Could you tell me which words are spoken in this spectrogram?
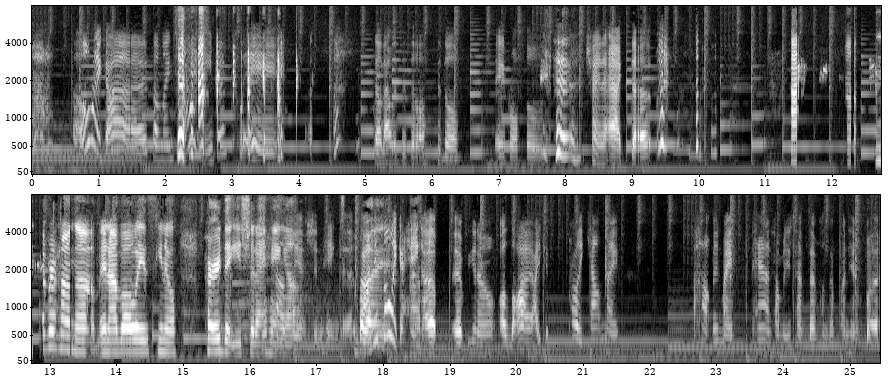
oh my god. So I'm like, don't even play. so that was his little his little April Fool trying to act up. I I've never hung up, and I've always, you know, heard that you shouldn't hang up. I shouldn't hang up, but, but I mean, it's not like a hang up. You know, a lot. I could probably count my in my hand how many times I've hung up on him, but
